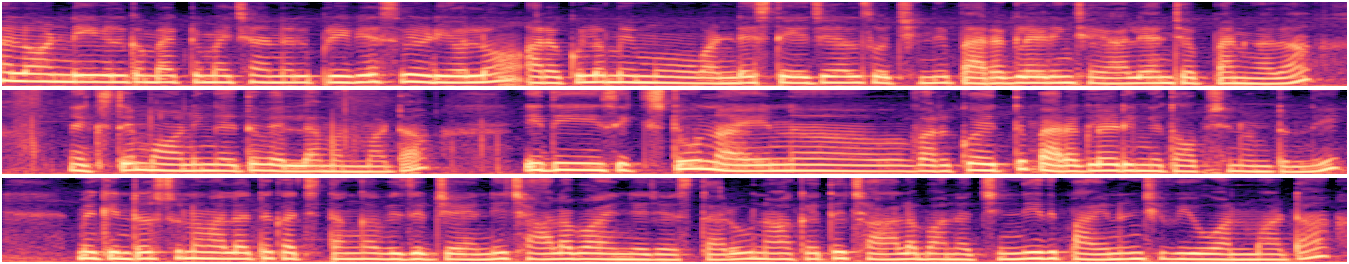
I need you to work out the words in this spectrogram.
Hello అండి welcome back to my channel. Previous వీడియోలో అరకులో మేము వన్ డే స్టే చేయాల్సి వచ్చింది పారాగ్లైడింగ్ చేయాలి అని చెప్పాను కదా. నెక్స్ట్ డే మార్నింగ్ అయితే వెళ్ళామన్నమాట. ఇది సిక్స్ టు నైన్ వరకు అయితే పారాగ్లైడింగ్ అయితే ఆప్షన్ ఉంటుంది. మీకు ఇంట్రెస్ట్ ఉన్న వాళ్ళైతే ఖచ్చితంగా విజిట్ చేయండి. చాలా బాగా ఎంజాయ్ చేస్తారు. నాకైతే చాలా బాగా నచ్చింది. ఇది పైనుంచి వ్యూ అనమాట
